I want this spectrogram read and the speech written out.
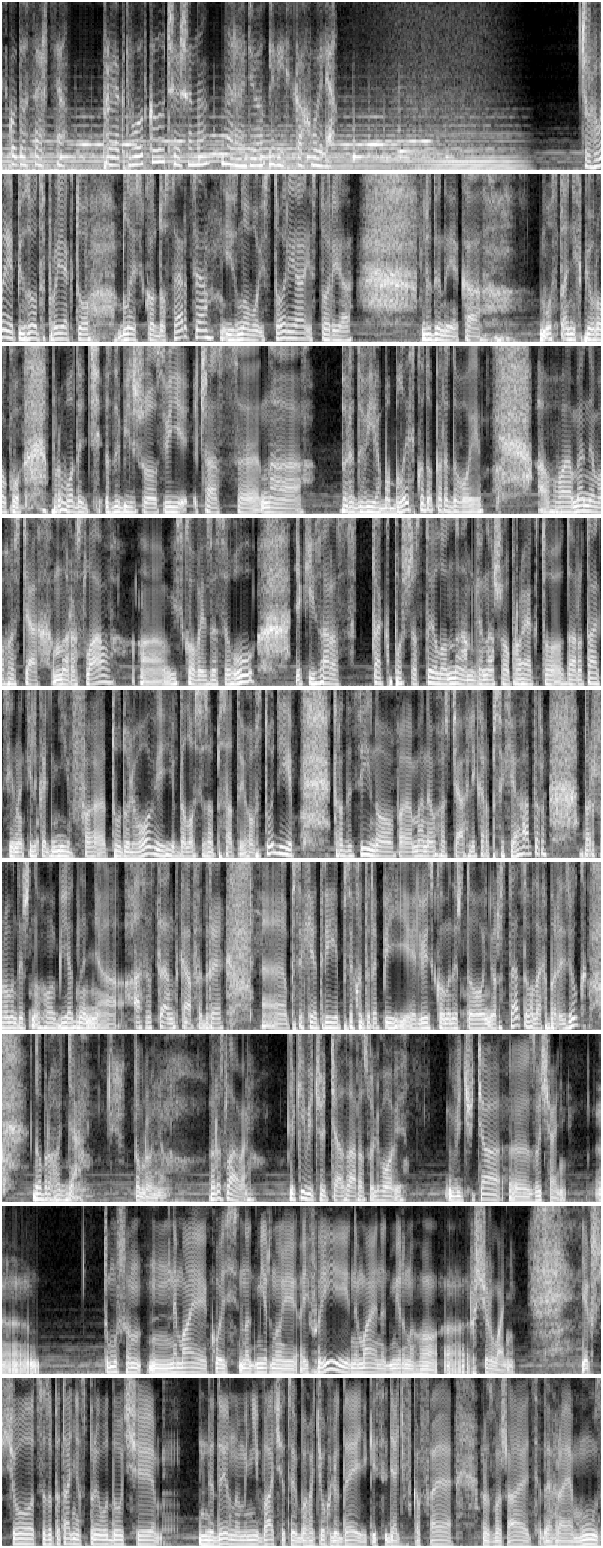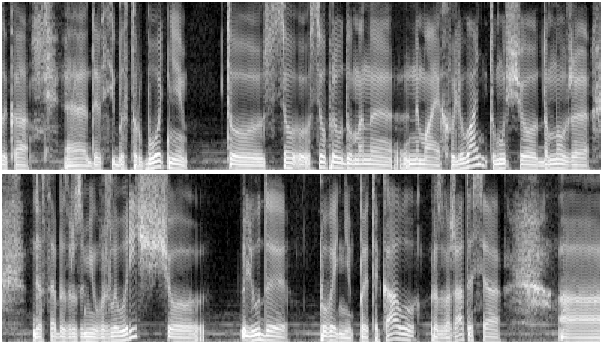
близько до серця. Проєкт Володка Лучишина на радіо Львівська хвиля. Черговий епізод проєкту Близько до серця. І знову історія. Історія людини, яка останніх півроку проводить здебільшого свій час е, на передовій або близько до передової. А в мене в гостях Мирослав, військовий ЗСУ, який зараз так пощастило нам для нашого проекту на ротації на кілька днів е, тут у Львові, і вдалося записати його в студії. Традиційно в мене в гостях лікар-психіатр першого медичного об'єднання, асистент кафедри е, психіатрії, психотерапії Львівського медичного університету Олег Березюк. Доброго дня. Доброго дня, Мирославе. Які відчуття зараз у Львові? Відчуття е, звичайні тому що немає якоїсь надмірної ейфорії, немає надмірного е, розчарування. Якщо це запитання з приводу, чи не дивно мені бачити багатьох людей, які сидять в кафе, розважаються, де грає музика, е, де всі безтурботні. То з цього з цього приводу в мене немає хвилювань, тому що давно вже для себе зрозумів важливу річ, що люди повинні пити каву, розважатися,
